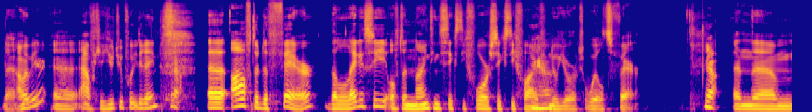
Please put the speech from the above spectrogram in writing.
Daar gaan we weer. Eh avondje YouTube voor iedereen. Ja. Eh, After the Fair, The Legacy of the 1964-65 Ja. New York's World's Fair. Ja. Een ehm,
